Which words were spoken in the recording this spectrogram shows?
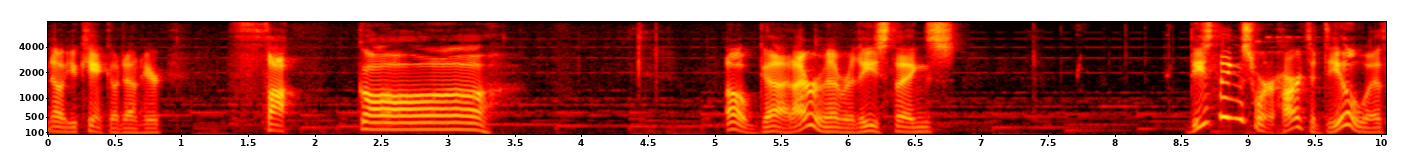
No, you can't go down here. Fuck. Oh. Oh god, I remember these things. These things were hard to deal with,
